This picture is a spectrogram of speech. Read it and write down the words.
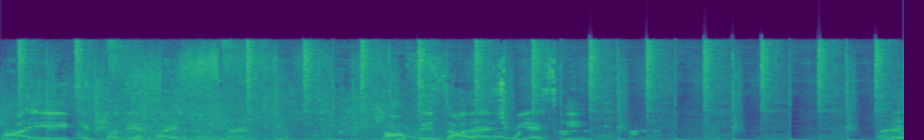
भाई, कितना देर फाइट में हूँ मैं। काफ़ी ज़्यादा एच पी की। अरे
